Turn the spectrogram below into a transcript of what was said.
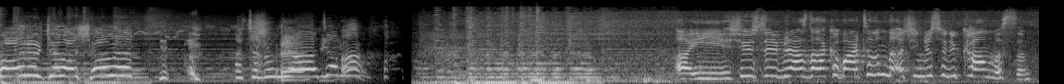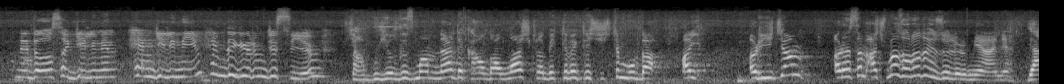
Bağırırken aşağılara... Açarım ya açarım. Ay şu üstleri biraz daha kabartalım da açınca sönük kalmasın. Ne de olsa gelinin hem geliniyim hem de görümcesiyim. Ya bu Yıldız mam nerede kaldı Allah aşkına? Bekle bekle şiştim burada. Ay arayacağım. Arasam açmaz ona da üzülürüm yani. Ya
